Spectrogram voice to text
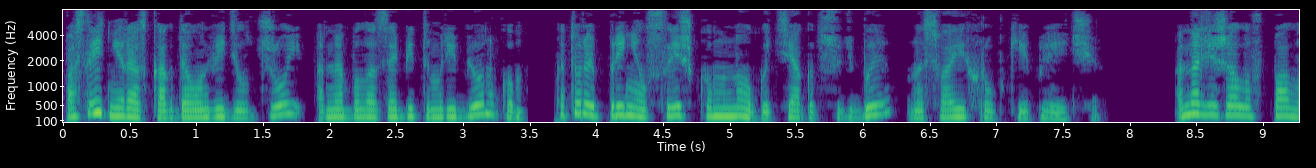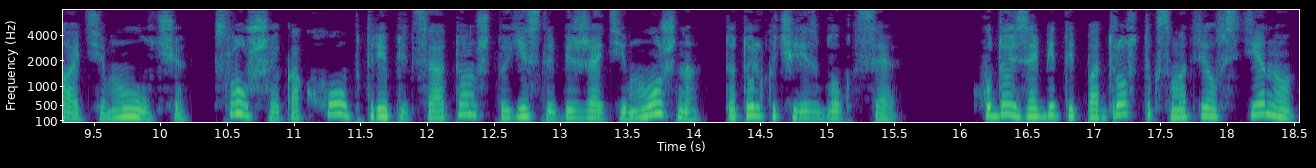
Последний раз, когда он видел Джой, она была забитым ребенком, который принял слишком много тягот судьбы на свои хрупкие плечи. Она лежала в палате, молча, слушая, как Хоуп треплется о том, что если бежать и можно, то только через блок С. Худой забитый подросток смотрел в стену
